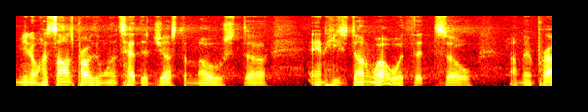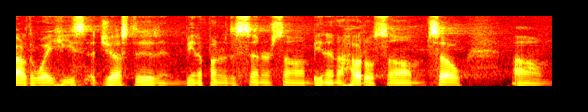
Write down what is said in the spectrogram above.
you know, Hasaan's probably the one that's had to adjust the most. Uh, and he's done well with it. So I've been proud of the way he's adjusted and being up under the center some, being in a huddle some. So, um,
